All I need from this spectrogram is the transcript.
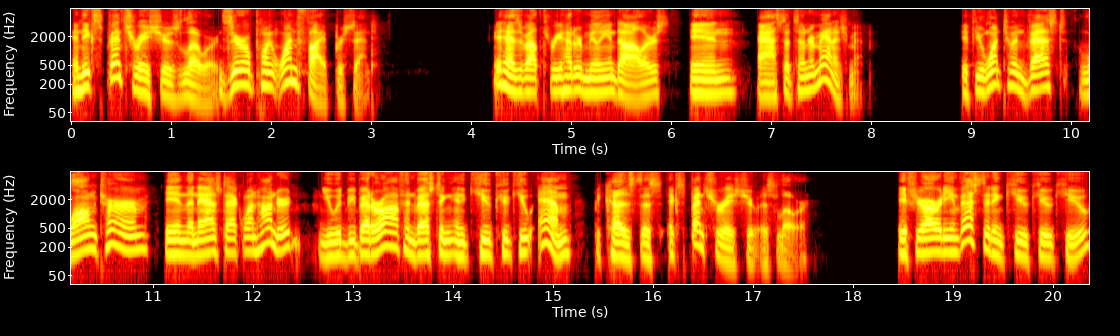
and the expense ratio is lower, 0.15%. It has about $300 million in assets under management. If you want to invest long term in the NASDAQ 100, you would be better off investing in QQQM because this expense ratio is lower. If you're already invested in QQQ,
